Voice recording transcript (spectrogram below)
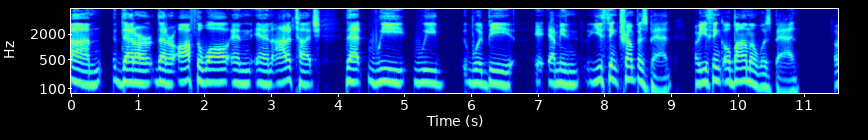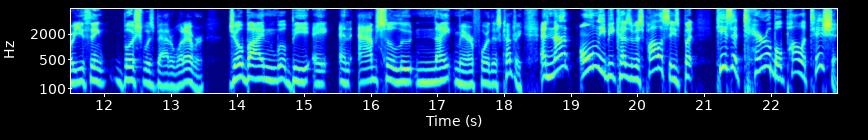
um, that are that are off the wall and and out of touch that we we would be. I mean, you think Trump is bad or you think Obama was bad, or you think Bush was bad, or whatever, Joe Biden will be a an absolute nightmare for this country. And not only because of his policies, but he's a terrible politician.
